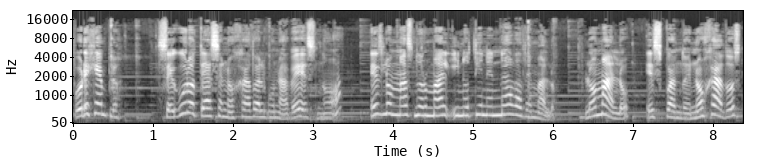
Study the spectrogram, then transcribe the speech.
Por ejemplo, seguro te has enojado alguna vez, ¿no? Es lo más normal y no tiene nada de malo. Lo malo es cuando enojados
